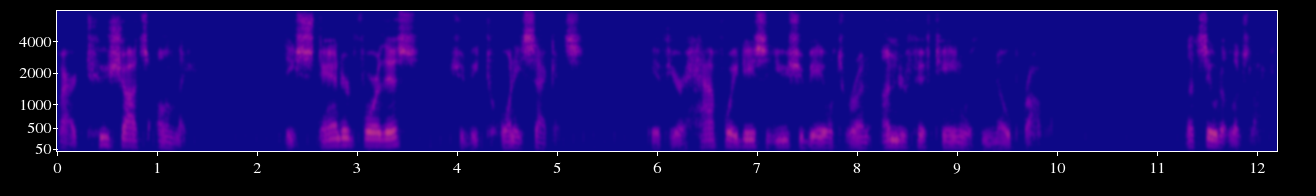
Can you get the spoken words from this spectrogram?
fire two shots only. The standard for this should be 20 seconds. If you're halfway decent, you should be able to run under 15 with no problem. Let's see what it looks like.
